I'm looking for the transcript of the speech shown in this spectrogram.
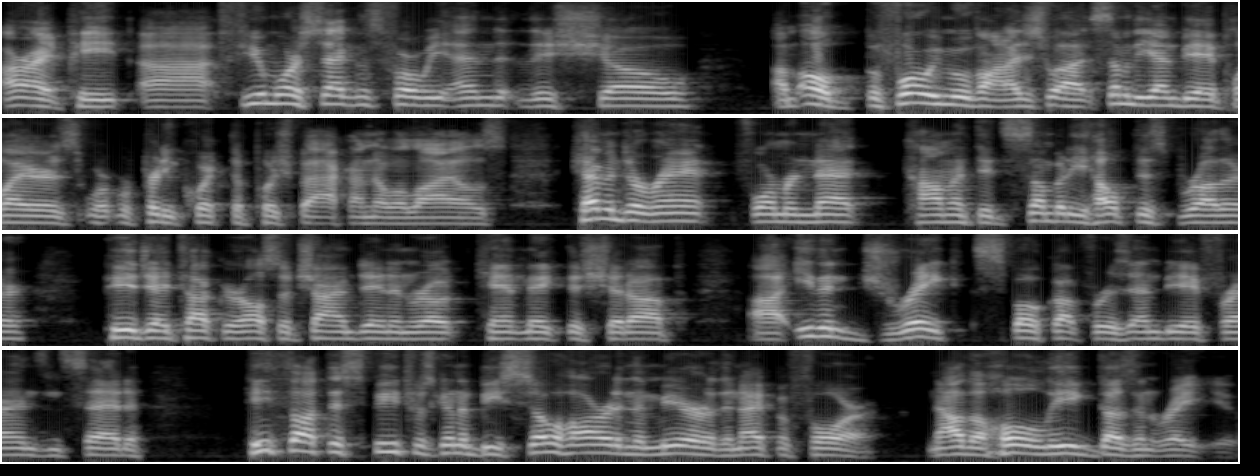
All right, Pete. A uh, few more seconds before we end this show. Um, oh, before we move on, I just uh, some of the NBA players were, were pretty quick to push back on Noah Lyles. Kevin Durant, former net, commented, "Somebody help this brother." PJ Tucker also chimed in and wrote, "Can't make this shit up." Uh, even Drake spoke up for his NBA friends and said he thought this speech was going to be so hard in the mirror the night before. Now the whole league doesn't rate you.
